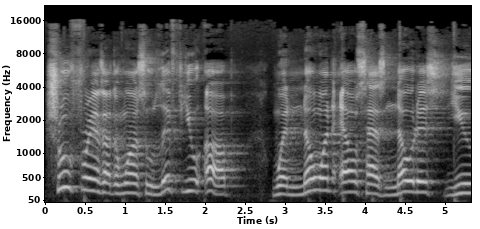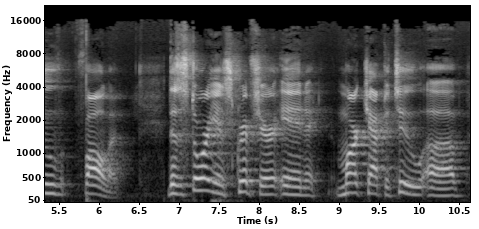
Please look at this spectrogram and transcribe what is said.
True friends are the ones who lift you up when no one else has noticed you've fallen. There's a story in scripture in Mark chapter 2 of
